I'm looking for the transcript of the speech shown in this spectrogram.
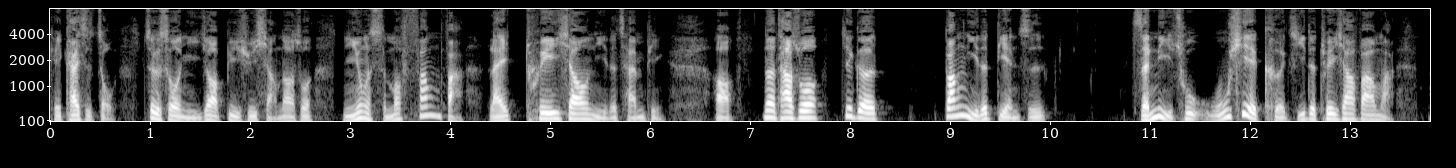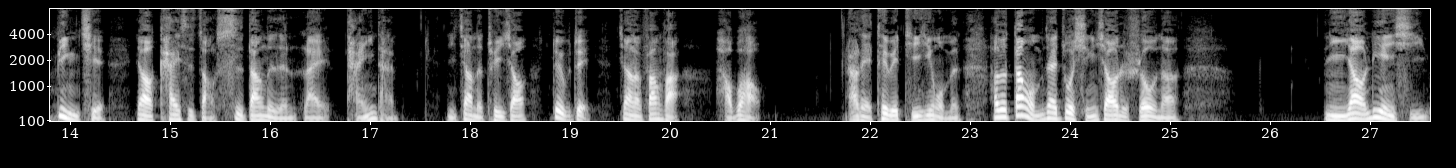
可以开始走。这个时候，你就要必须想到说，你用什么方法来推销你的产品？好，那他说这个。帮你的点子整理出无懈可击的推销方法，并且要开始找适当的人来谈一谈，你这样的推销对不对？这样的方法好不好？而且特别提醒我们，他说，当我们在做行销的时候呢，你要练习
